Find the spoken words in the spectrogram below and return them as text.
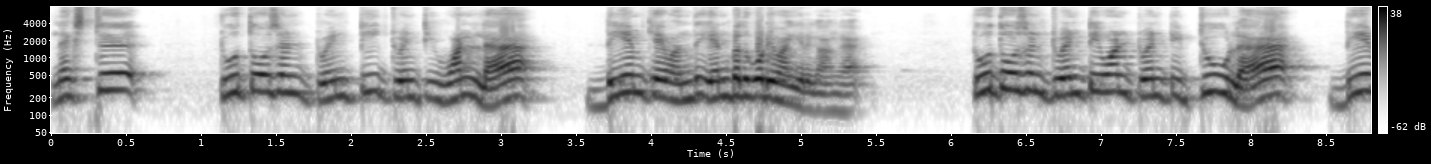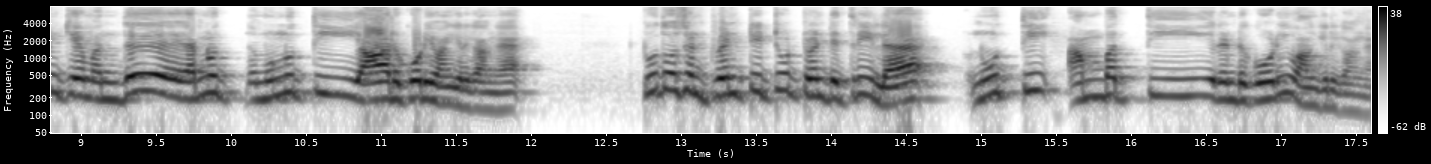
Next two thousand twenty twenty ஒனில் டிஎம்கே வந்து எண்பது கோடி வாங்கியிருக்காங்க. Two thousand twenty one twenty டூவில் டிஎம்கே வந்து இரநூத் முந்நூற்றி ஆறு கோடி வாங்கியிருக்காங்க. Two thousand twenty two twenty த்ரீல நூற்றி ஐம்பத்தி ரெண்டு கோடி வாங்கியிருக்காங்க.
